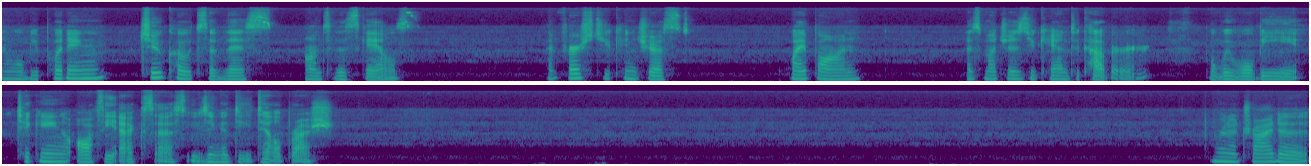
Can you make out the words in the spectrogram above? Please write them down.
And we'll be putting two coats of this onto the scales. At first you can just wipe on as much as you can to cover, but we will be taking off the excess using a detail brush. I'm going to try to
